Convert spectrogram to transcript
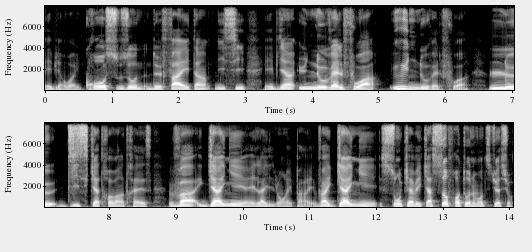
Et eh bien, ouais, grosse zone de fight hein, ici. Et eh bien, une nouvelle fois, une nouvelle fois, le 1093 va gagner, et là ils l'ont réparé, va gagner son KVK, sauf retournement de situation.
